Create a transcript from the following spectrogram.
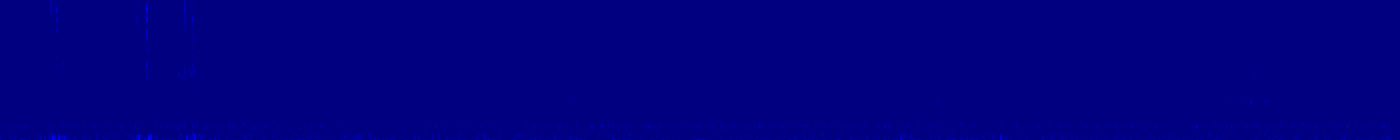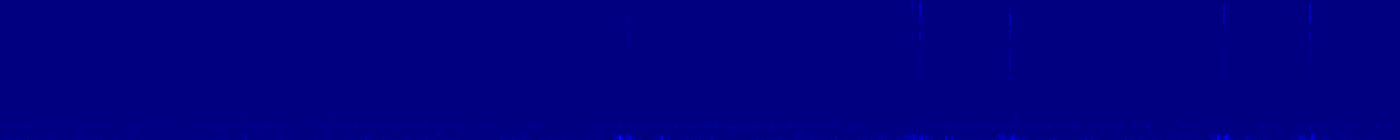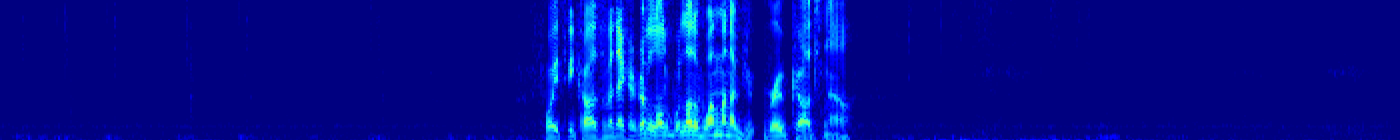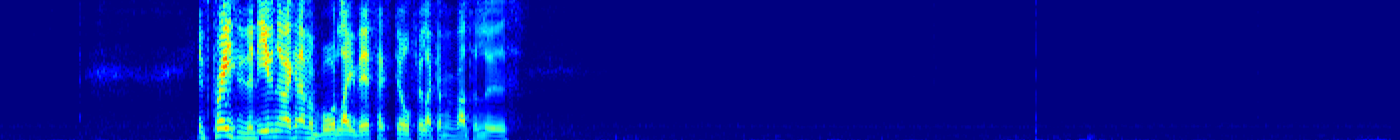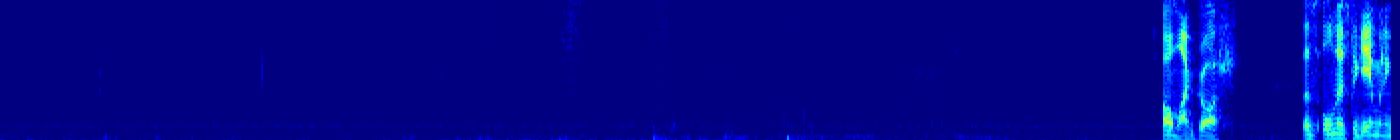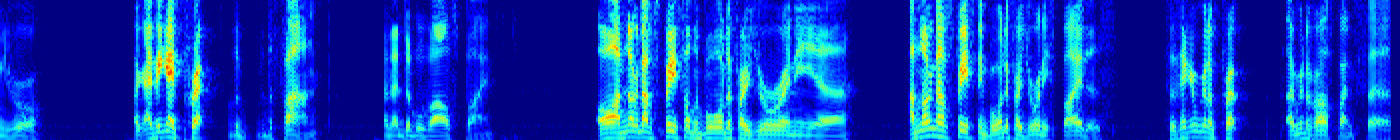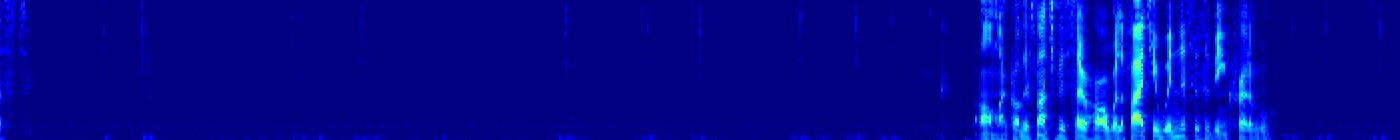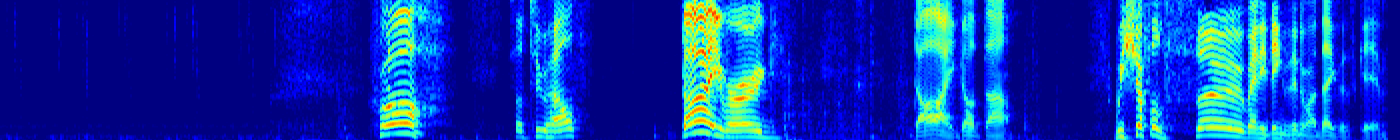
Forty-three cards in my deck. I've got a lot, of, a lot of one mana rogue cards now. It's crazy that even though I can have a board like this, I still feel like I'm about to lose. Oh my gosh. That's almost a game-winning draw. Like, I think I prep the, the fan and then double Vilespine. Oh, I'm not gonna have space on the board if I draw any, uh... I'm not gonna have space on the board if I draw any spiders. So I think I'm gonna prep... I'm gonna Vilespine first. Oh my god, this matchup is so horrible. If I actually win this, this would be incredible. Whoa! So two health. Die, Rogue! Die, god damn. We shuffled so many things into our deck this game.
